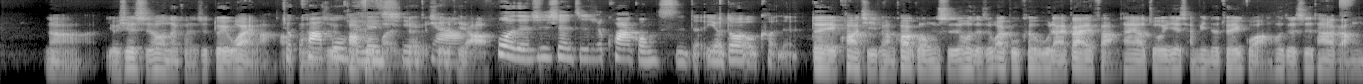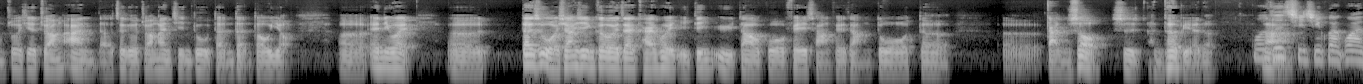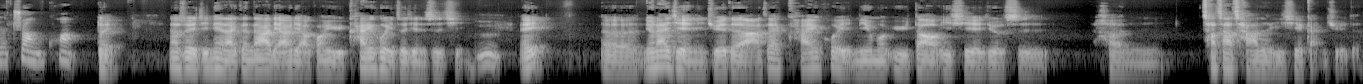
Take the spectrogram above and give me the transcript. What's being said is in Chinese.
那有些时候呢，可能是对外嘛，就哦、可跨能是跨部门的的协调，调，或者是甚至是跨公司的，有都有可能。对跨集团、跨公司，或者是外部客户来拜访，他要做一些产品的推广，或者是他来帮我们做一些专案的这个专案进度等等都有。呃，anyway，呃，但是我相信各位在开会一定遇到过非常非常多的呃感受是很特别的。或者是奇奇怪怪的状况。对，那所以今天来跟大家聊一聊关于开会这件事情。嗯，哎，呃，牛奶姐，你觉得啊，在开会你有没有遇到一些就是很叉叉叉的一些感觉的？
